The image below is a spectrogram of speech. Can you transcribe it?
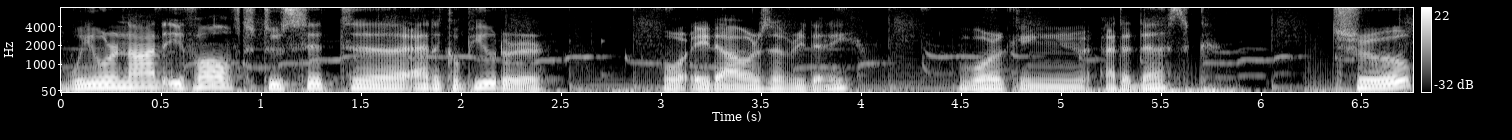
We were not evolved to sit uh, at a computer for eight hours every day, working at a desk. True.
